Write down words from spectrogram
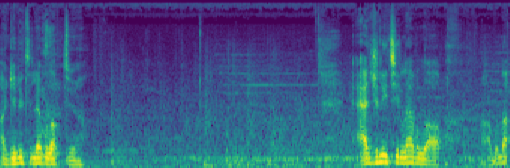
Agility level up diyor. Agility level up. Aa, buna...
